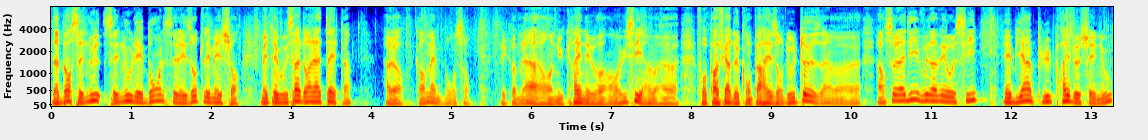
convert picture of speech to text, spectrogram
D'abord, c'est nous, les bons, c'est les autres les méchants. Mettez-vous ça dans la tête. Alors, quand même, bon sang. C'est comme là en Ukraine et en Russie. Hein. Faut pas faire de comparaison douteuse. Hein. Alors, cela dit, vous avez aussi, eh bien, plus près de chez nous,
